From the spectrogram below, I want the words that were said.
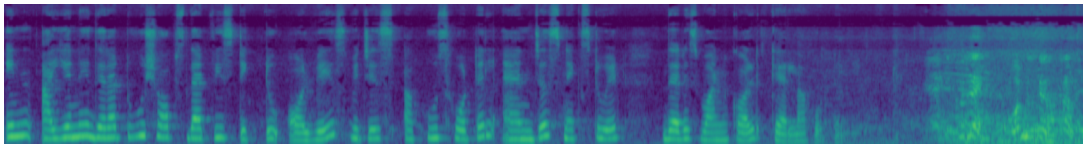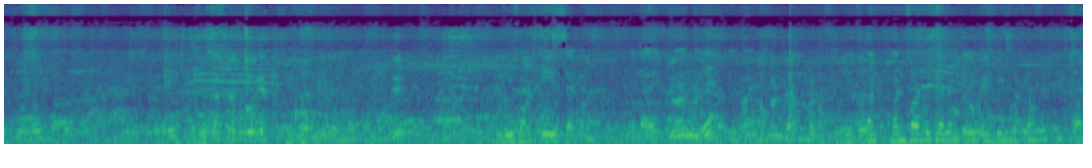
In INA there are two shops that we stick to always which is Apu's Hotel and just next to it there is one called Kerala Hotel. Three forty seven like one forty seven के लिए पेंटिंग करता हूँ, और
